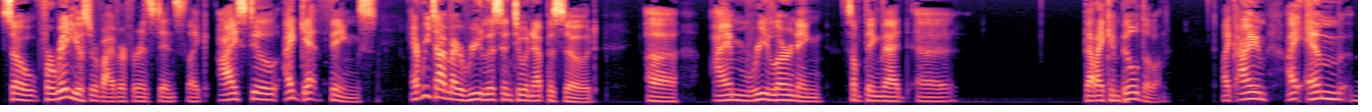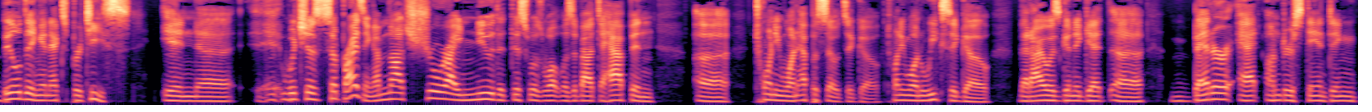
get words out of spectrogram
So for Radio Survivor, for instance, like I still, I get things every time I re-listen to an episode, uh, I'm relearning something that, uh, that I can build on. Like I am, I am building an expertise in, uh, it- which is surprising. I'm not sure I knew that this was what was about to happen, uh, 21 episodes ago, 21 weeks ago, that I was going to get, uh, better at understanding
